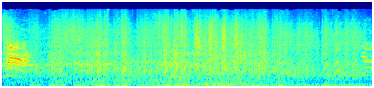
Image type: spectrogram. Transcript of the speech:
Fuck! Let's go!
